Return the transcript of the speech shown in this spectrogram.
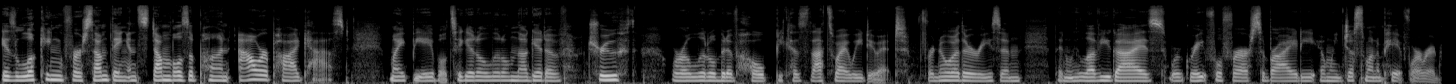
is looking for something and stumbles upon our podcast might be able to get a little nugget of truth or a little bit of hope because that's why we do it. For no other reason than we love you guys, we're grateful for our sobriety, and we just want to pay it forward.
